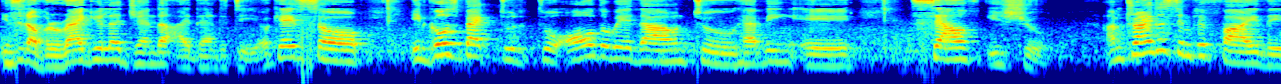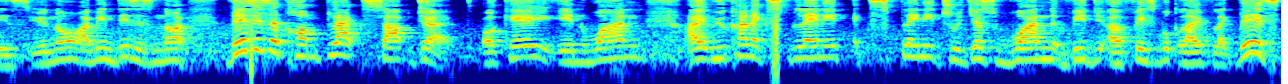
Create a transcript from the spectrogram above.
instead of a regular gender identity okay? So it goes back to, to all the way down to having a self issue. I'm trying to simplify this you know? I mean this is not this is a complex subject okay? In one i you can't explain it explain it through just one video uh, facebook live like this.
